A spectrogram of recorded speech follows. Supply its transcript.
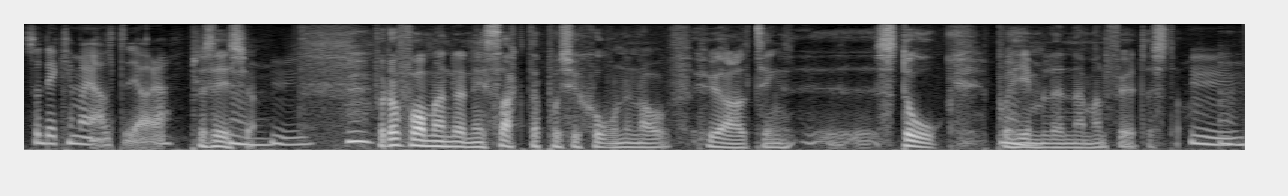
Så det kan man ju alltid göra. Precis, ja. Mm. mm. För då får man den exakta positionen av hur allting eh, stod på mm. himlen när man föddes. Då. Mm. mm.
